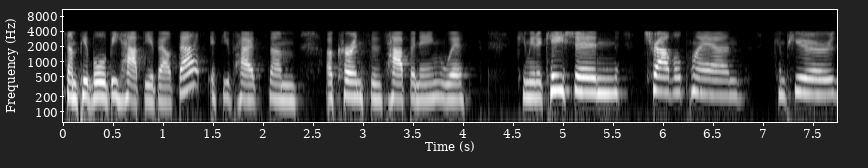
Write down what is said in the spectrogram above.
Some people will be happy about that if you've had some occurrences happening with communication, travel plans, computers,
